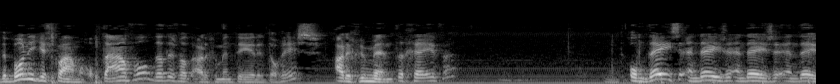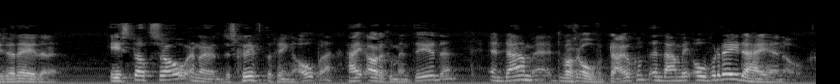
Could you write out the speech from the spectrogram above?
De bonnetjes kwamen op tafel, dat is wat argumenteren toch is. Argumenten geven. Om deze en deze en deze en deze redenen is dat zo? En de schriften gingen open. Hij argumenteerde. En daarmee, het was overtuigend. En daarmee overreden hij hen ook.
